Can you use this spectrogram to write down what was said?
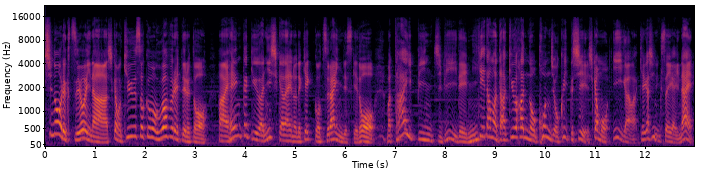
殊能力強いな。しかも球速も上振れてると。はい、変化球は2しかないので結構辛いんですけど、まあ、対ピンチ B で逃げ玉打球反応根性クイック C、しかも E が怪我しにくさ以外ない。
